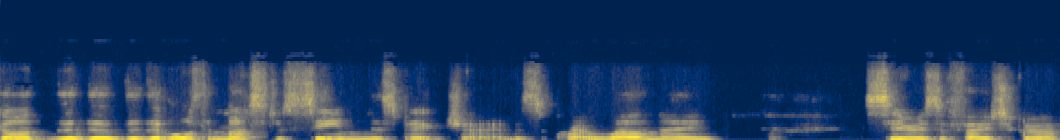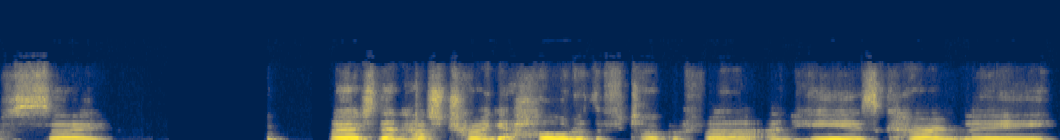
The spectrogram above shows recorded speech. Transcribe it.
God, the, the, the author must have seen this picture. It was quite a well known series of photographs. So I actually then had to try and get hold of the photographer, and he is currently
